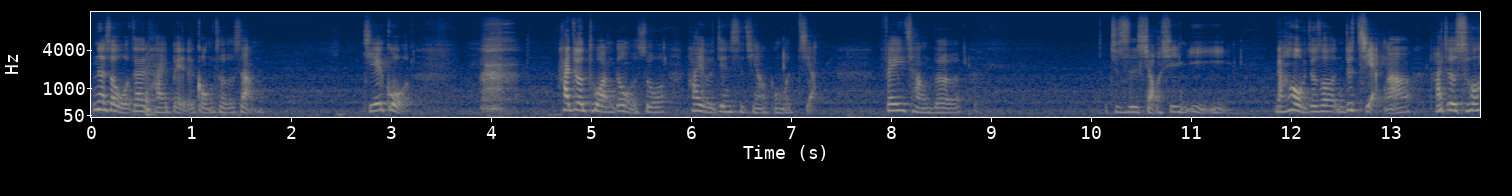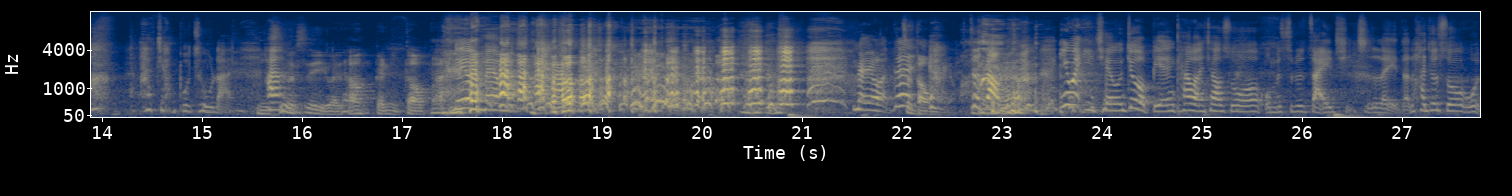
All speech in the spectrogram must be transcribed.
那时候我在台北的公车上，结果 他就突然跟我说，他有一件事情要跟我讲，非常的就是小心翼翼。然后我就说你就讲啊，他就说他讲不出来，你他是不是以为他要跟你告白？没有没有没有，没有，但这倒没有。这倒没有，因为以前我就有别人开玩笑说我们是不是在一起之类的，他就说我，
